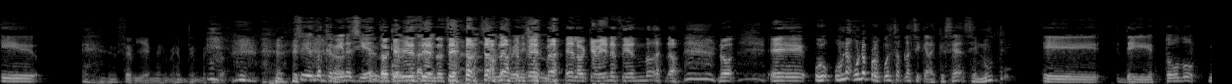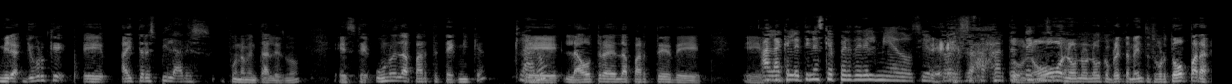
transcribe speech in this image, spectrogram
eh, se viene, me- me- me- Sí, es lo que viene siendo, Lo que viene siendo, sí, lo que viene siendo. lo que viene siendo, no, no. Eh, una, una propuesta plástica, la que sea, se nutre eh, de todo. Mira, yo creo que eh, hay tres pilares fundamentales, ¿no? Este, uno es la parte técnica, Claro. eh, la otra es la parte de... eh, A la que le tienes que perder el miedo, ¿cierto? eh, Es esa parte Exacto, no, no, no, no, completamente. Sobre todo para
